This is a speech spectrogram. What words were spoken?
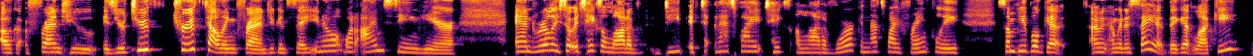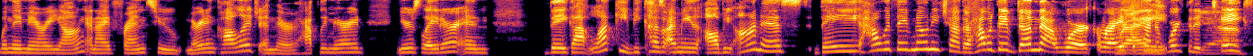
a friend who is your truth telling friend you can say you know what what i'm seeing here and really so it takes a lot of deep it that's why it takes a lot of work and that's why frankly some people get I mean, I'm going to say it. They get lucky when they marry young, and I have friends who married in college and they're happily married years later, and they got lucky because I mean, I'll be honest, they how would they've known each other? How would they've done that work, right? right. The kind of work that it yeah. takes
